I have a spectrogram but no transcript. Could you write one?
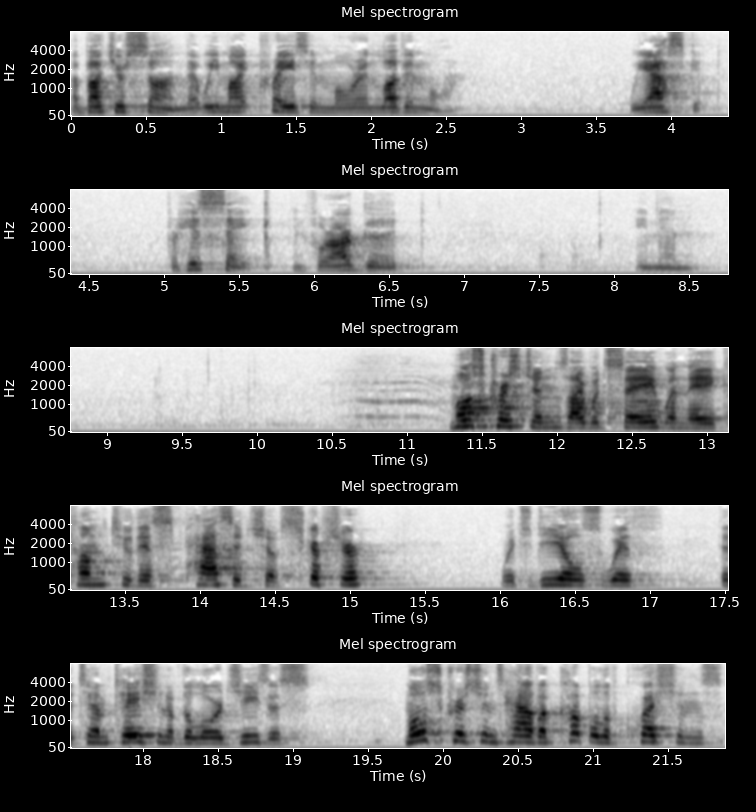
about your Son, that we might praise him more and love him more. We ask it for his sake and for our good. Amen. Most Christians, I would say, when they come to this passage of Scripture, which deals with the temptation of the Lord Jesus, most Christians have a couple of questions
